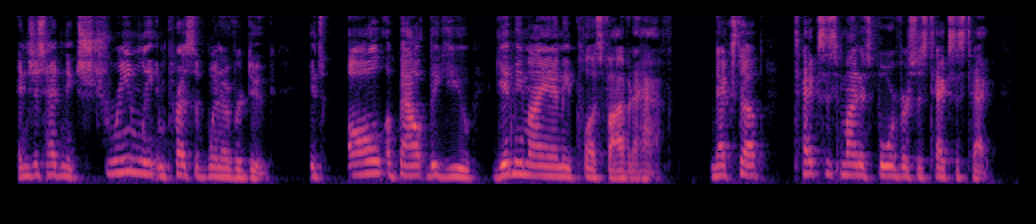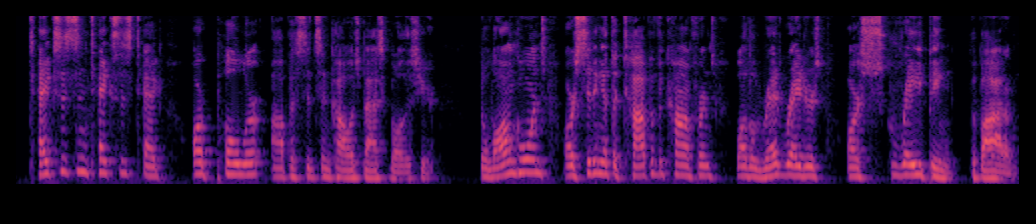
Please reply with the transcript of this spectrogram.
and just had an extremely impressive win over Duke. It's all about the U. Give me Miami plus five and a half. Next up, Texas minus four versus Texas Tech. Texas and Texas Tech are polar opposites in college basketball this year. The Longhorns are sitting at the top of the conference while the Red Raiders are scraping the bottom.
